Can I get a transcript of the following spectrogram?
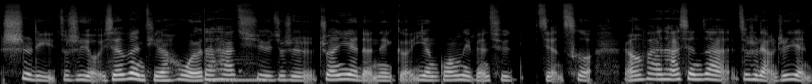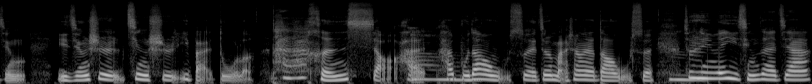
视力就是有一些问题，然后我又带他去哦就是专业的那个验光那边去检测，然后发现他现在就是两只眼睛已经是近视一百度了。他还很小，还还不哦到五岁，就是马上要到五岁，就是嗯因为疫情在家，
